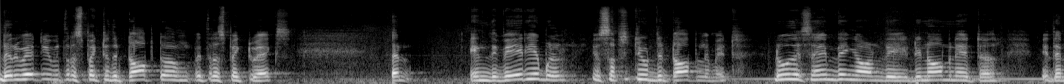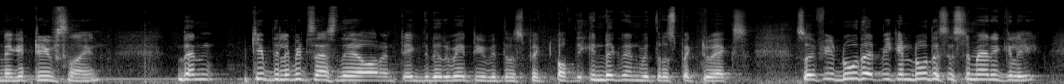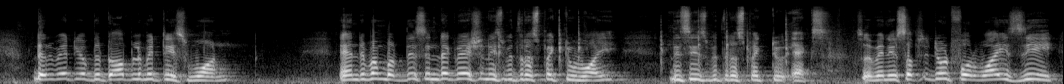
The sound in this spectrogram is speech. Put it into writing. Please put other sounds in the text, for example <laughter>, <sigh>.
Derivative with respect to the top term with respect to x, then in the variable you substitute the top limit, do the same thing on the denominator with a negative sign, then keep the limits as they are and take the derivative with respect of the integrand with respect to x. So if you do that, we can do this systematically. Derivative of the top limit is 1. And remember, this integration is with respect to y. This is with respect to x. So when you substitute for y, z,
